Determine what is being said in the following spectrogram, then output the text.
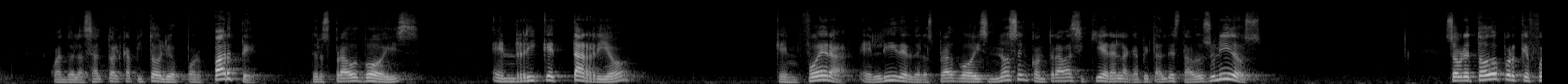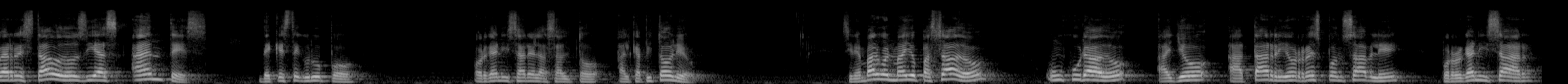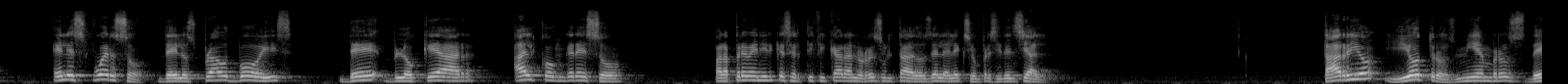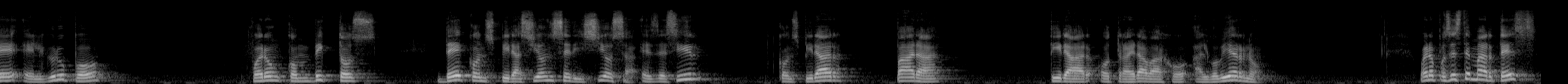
cuando el asalto al Capitolio por parte de los Proud Boys, Enrique Tarrio, quien fuera el líder de los Proud Boys, no se encontraba siquiera en la capital de Estados Unidos. Sobre todo porque fue arrestado dos días antes de que este grupo organizara el asalto al Capitolio. Sin embargo, en mayo pasado, un jurado halló a Tarrio responsable por organizar el esfuerzo de los Proud Boys de bloquear al Congreso para prevenir que certificaran los resultados de la elección presidencial. Tarrio y otros miembros del grupo fueron convictos de conspiración sediciosa, es decir, conspirar para tirar o traer abajo al gobierno. Bueno, pues este martes,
